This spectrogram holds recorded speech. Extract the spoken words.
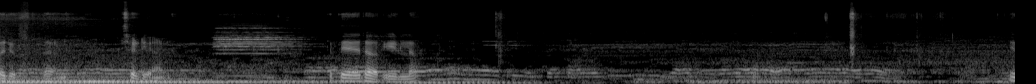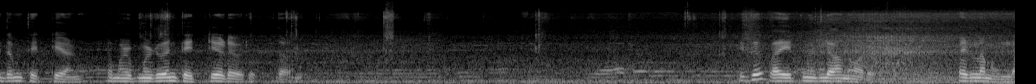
ഒരു ഇതാണ് ചെടിയാണ്. പേരറിയില്ല. ഇതും തെറ്റിയാണ്. മുഴുവൻ തെറ്റിയുടെ ഒരു ഇതാണ്. ഇത് വൈറ്റ് മുല്ല എന്ന് പറയും. വെള്ളമുല്ല.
